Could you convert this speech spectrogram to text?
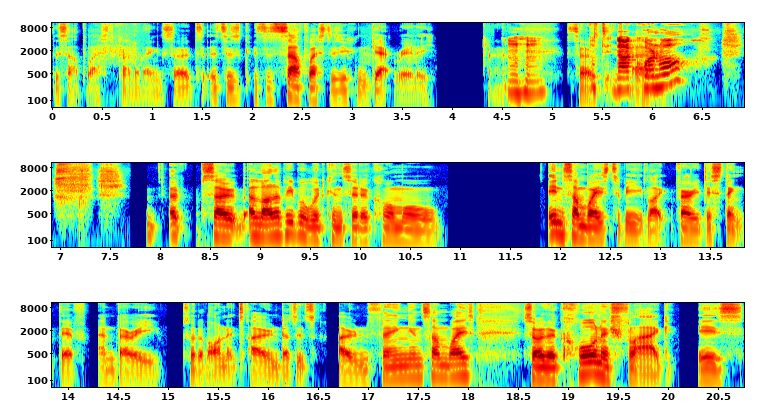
the southwest kind of thing. So it's it's as it's as southwest as you can get really. Uh, Mm-hmm. So Not uh, Cornwall? uh, so a lot of people would consider Cornwall in some ways to be like very distinctive and very sort of on its own does its own thing in some ways so the cornish flag is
